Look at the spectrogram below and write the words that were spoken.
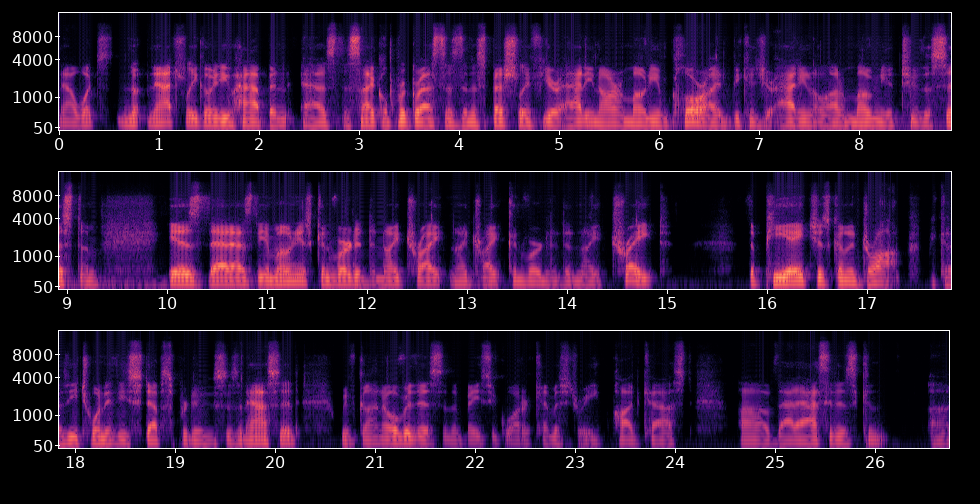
now, what's naturally going to happen as the cycle progresses, and especially if you're adding our ammonium chloride, because you're adding a lot of ammonia to the system, is that as the ammonia is converted to nitrite, nitrite converted to nitrate, the pH is going to drop because each one of these steps produces an acid. We've gone over this in the basic water chemistry podcast. Uh, that acid is con- uh,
